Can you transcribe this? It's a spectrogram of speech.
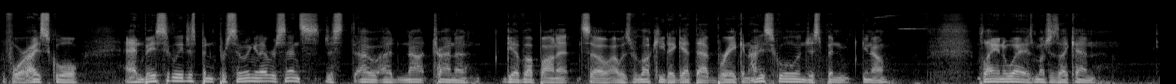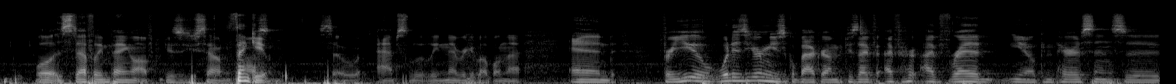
before high school, and basically just been pursuing it ever since. Just I, I'm not trying to give up on it, so I was lucky to get that break in high school, and just been you know playing away as much as I can. Well, it's definitely paying off because you sound Thank you. So absolutely never give up on that. And for you, what is your musical background? Because I've I've heard I've read you know comparisons to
